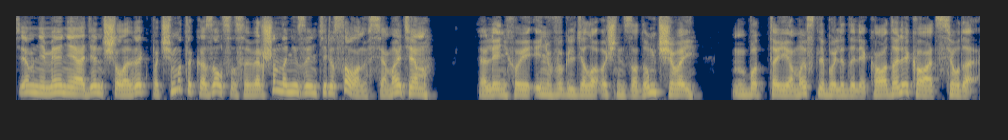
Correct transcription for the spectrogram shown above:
Тем не менее, один человек почему-то казался совершенно не заинтересован всем этим. Линь Хуи Инь выглядела очень задумчивой, будто её мысли были далеко-далеко отсюда.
